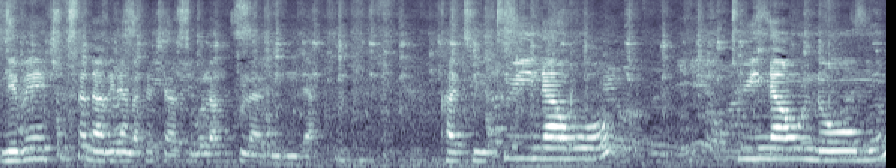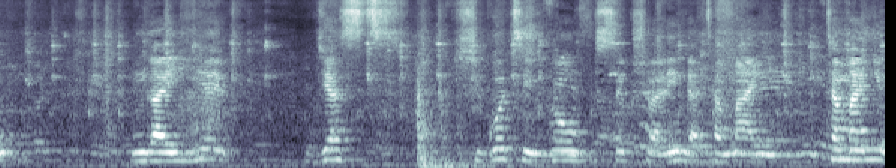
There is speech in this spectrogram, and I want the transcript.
Ne beekyusa nabeera nga takyasobola kukulabirira. Kati tuyinawo tuyinawo n'omu nga ye just she got involved sexually nga tamanyi tamanyi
